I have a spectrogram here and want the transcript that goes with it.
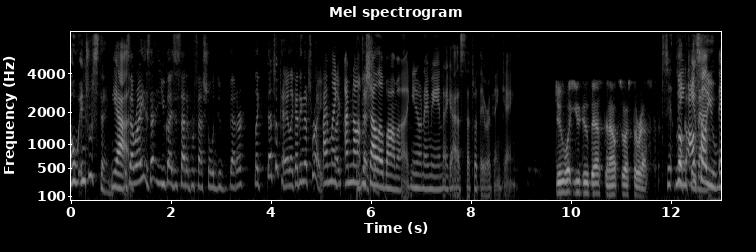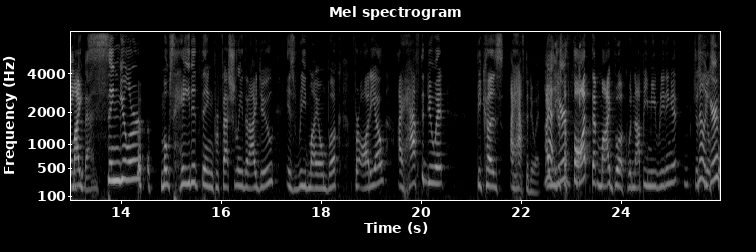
Oh, interesting. Yeah. Is that right? Is that you guys decided a professional would do better? Like that's okay. Like I think that's right. I'm like, I'm not. Michelle Obama. You know what I mean? I guess that's what they were thinking. Do what you do best and outsource the rest. T- Look, thank I'll tell you, Thank my you, singular, most hated thing professionally that I do is read my own book for audio. I have to do it because I have to do it. I, Yeah, just you're- the thought that my book would not be me reading it just No, your foreign.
